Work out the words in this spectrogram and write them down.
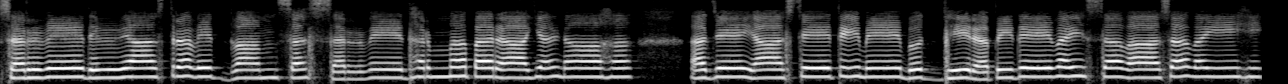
सर्वे दिव्यास्त्रविद्वांसः सर्वे धर्मपरायणाः। अजेयाश्चेति मे बुद्धिरपि देवैः सवासवैः।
